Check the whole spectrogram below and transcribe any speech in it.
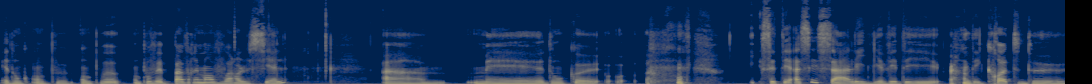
et donc on peut, on peut, on pouvait pas vraiment voir le ciel. mais donc c'était assez sale. Il y avait des, des grottes de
